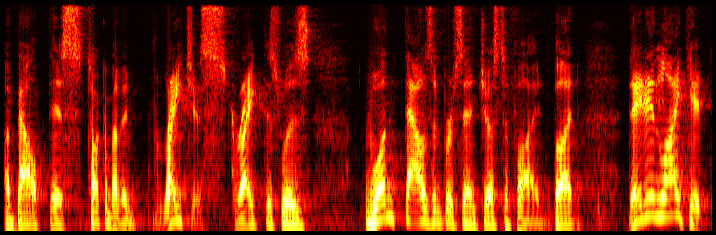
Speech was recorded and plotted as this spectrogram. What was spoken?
about this. Talk about a righteous strike. This was 1,000% justified, but they didn't like it.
